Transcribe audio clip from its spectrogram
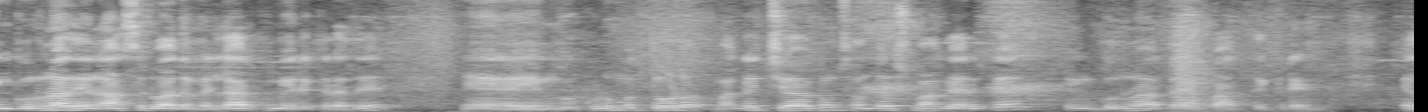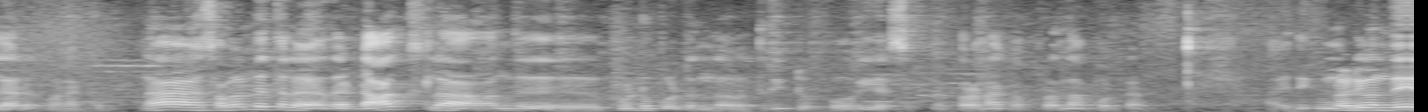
என் குருநாதன் ஆசீர்வாதம் எல்லாருக்கும் இருக்கிறது. எங்கள் குடும்பத்தோடு மகிழ்ச்சியாகவும் சந்தோஷமாக இருக்க என் குருநாதரை பார்த்துக்கிறேன். எல்லாருக்கும் வணக்கம். நான் சமீபத்தில் அந்த டாக்ஸ்லாம் வந்து ஃபுட்டு போட்டிருந்தோம். த்ரீ டு ஃபோர் இயர்ஸ் கொரோனாக்கு அப்புறம் தான் போட்டேன். இதுக்கு முன்னாடி வந்து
